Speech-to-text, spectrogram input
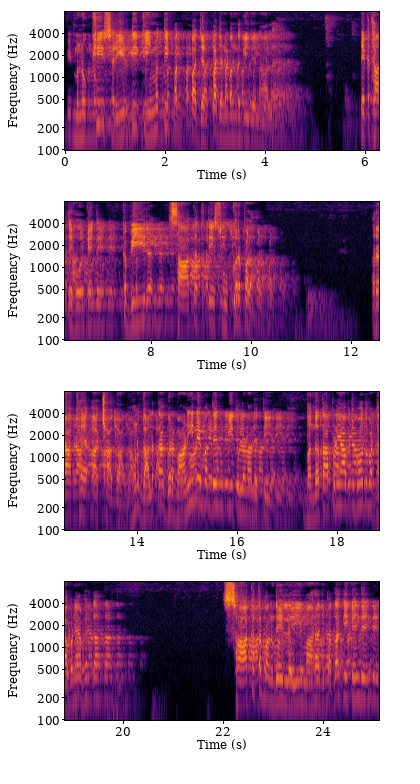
ਵੀ ਮਨੁੱਖੀ ਸਰੀਰ ਦੀ ਕੀਮਤ ਹੀ ਭ- ਭਜਨ ਭਜਨ ਬੰਦਗੀ ਦੇ ਨਾਲ ਹੈ। ਇੱਕ ਥਾਂ ਤੇ ਹੋਰ ਕਹਿੰਦੇ, ਕਬੀਰ ਸਾਕਤ ਤੇ ਸੂਕਰ ਭਲਾ। ਰਾਖੈ ਆਛਾ ਗਾਉ। ਹੁਣ ਗੱਲ ਤਾਂ ਗੁਰਬਾਣੀ ਨੇ ਬੰਦੇ ਨੂੰ ਕੀ ਤੁਲਨਾ ਦਿੱਤੀ ਹੈ? ਬੰਦਾ ਤਾਂ ਆਪਣੇ ਆਪ 'ਚ ਬਹੁਤ ਵੱਡਾ ਬਣਿਆ ਫਿਰਦਾ। ਸਾਖਤ ਬੰਦੇ ਲਈ ਮਹਾਰਾਜ ਪਤਾ ਕੀ ਕਹਿੰਦੇ?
